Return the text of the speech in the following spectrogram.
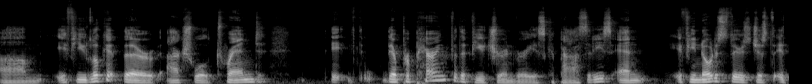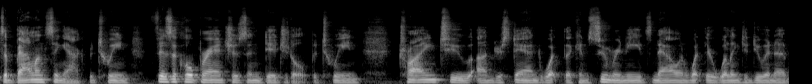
Um, if you look at the actual trend, it, they're preparing for the future in various capacities and if you notice, there's just it's a balancing act between physical branches and digital, between trying to understand what the consumer needs now and what they're willing to do in a,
